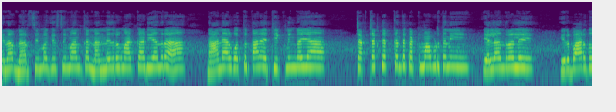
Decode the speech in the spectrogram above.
ಏನಾರು ನರಸಿಂಹ, ಗಿರ್ಸಿಂಹ ಅನ್ಕ ನನ್ನ ಎದುರು ಮಾತಾಡಿ ಅಂದ್ರ ನಾನು ಯಾರು ಗೊತ್ತು ತಾನೇ ಚಿಕ್ಕಲಿಂಗಯ್ಯ ಚಕ್ ಚಕ್ ಚಕ್ ಅಂತ ಕಟ್ ಮಾಡ್ಬಿಡ್ತೀನಿ. ಎಲ್ಲಂದ್ರಲ್ಲಿ ಇರಬಾರ್ದು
